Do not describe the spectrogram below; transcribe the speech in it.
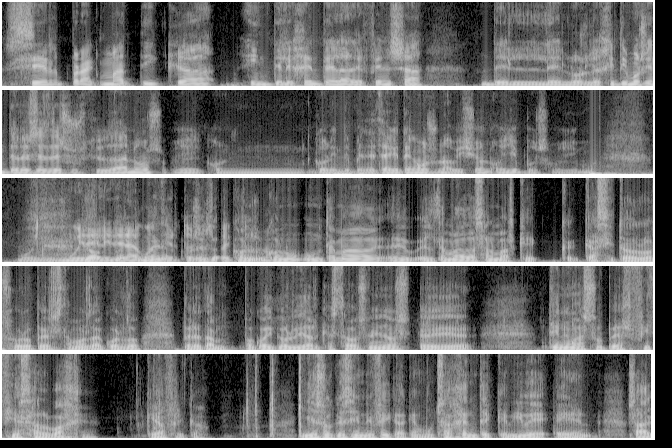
ser pragmática e inteligente en la defensa de los legítimos intereses de sus ciudadanos, eh, con, con, independencia de que tengamos una visión, oye, pues muy, muy de liderazgo en ciertos aspectos. Con, un, tema, eh, el tema de las armas, que, casi todos los europeos estamos de acuerdo, pero tampoco hay que olvidar que Estados Unidos eh, tiene más superficie salvaje que África. ¿Y eso qué significa? Que mucha gente que vive en... O sea,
